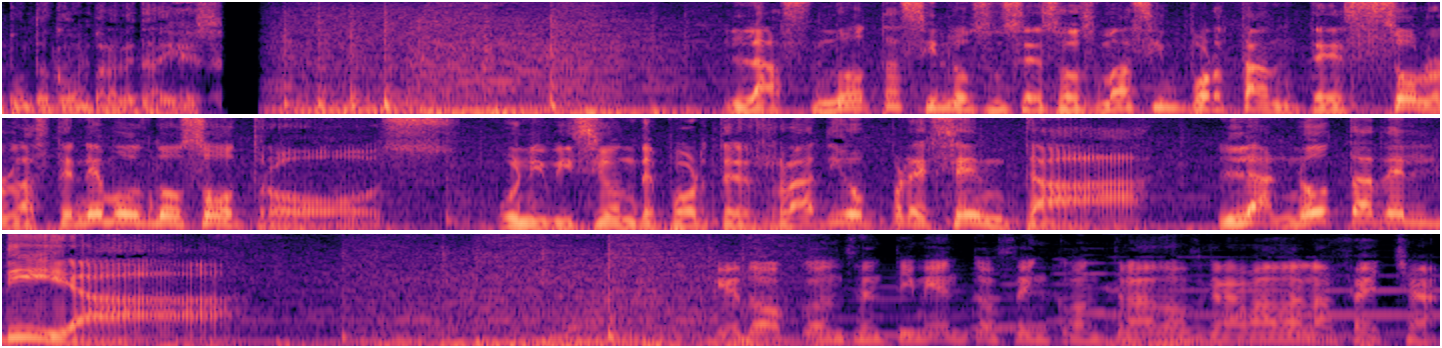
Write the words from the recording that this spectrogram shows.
boostmobile.com para detalles. Las notas y los sucesos más importantes solo las tenemos nosotros. Univisión Deportes Radio presenta la nota del día. Quedó con sentimientos encontrados grabada la fecha.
